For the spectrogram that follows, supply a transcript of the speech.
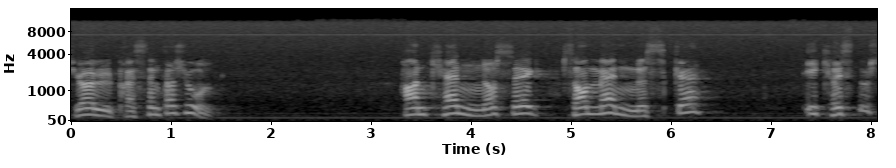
sjølpresentasjon. Han kjenner seg som menneske i Kristus.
